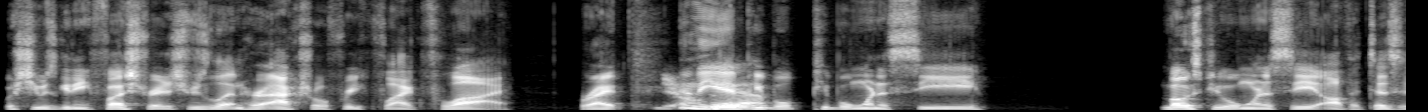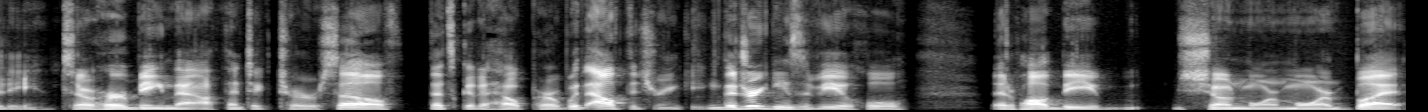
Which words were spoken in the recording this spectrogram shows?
where she was getting frustrated. She was letting her actual freak flag fly. Right? Yeah. In the end, Yeah. people people want to see most people want to see authenticity. So her being that authentic to herself, that's going to help her without the drinking. The drinking is a vehicle that'll probably be shown more and more, but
